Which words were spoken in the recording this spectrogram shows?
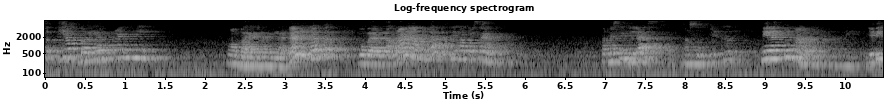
setiap bayar premi. Mau bayar bulanan dapat, mau bayar tahunan dapat 5 persen. Sampai sini jelas? Masuknya ke Nilai tunai. Jadi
